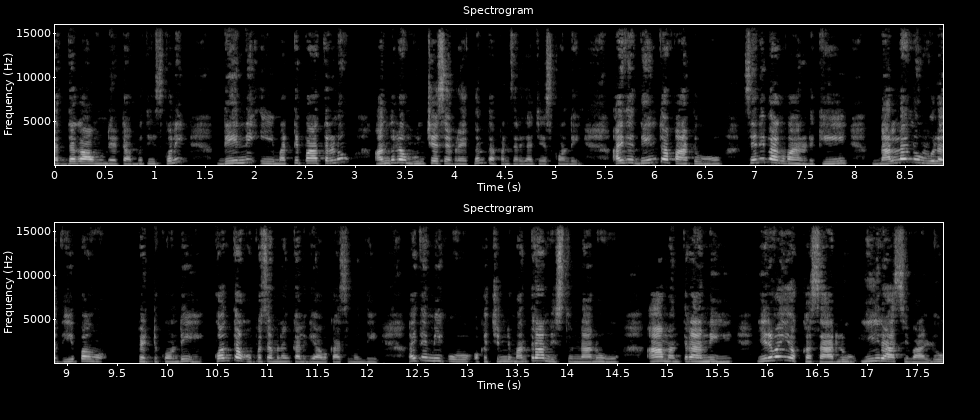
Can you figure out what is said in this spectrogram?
పెద్దగా ఉండే టబ్బు తీసుకొని దీన్ని ఈ మట్టి పాత్రను అందులో ముంచేసే ప్రయత్నం తప్పనిసరిగా చేసుకోండి. అయితే దీంతో పాటు శని భగవానుడికి నల్ల నువ్వుల దీపం పెట్టుకోండి. కొంత ఉపశమనం కలిగే అవకాశం ఉంది. అయితే మీకు ఒక చిన్న మంత్రాన్ని ఇస్తున్నాను. ఆ మంత్రాన్ని ఇరవై ఒక్క సార్లు ఈ రాశి వాళ్ళు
